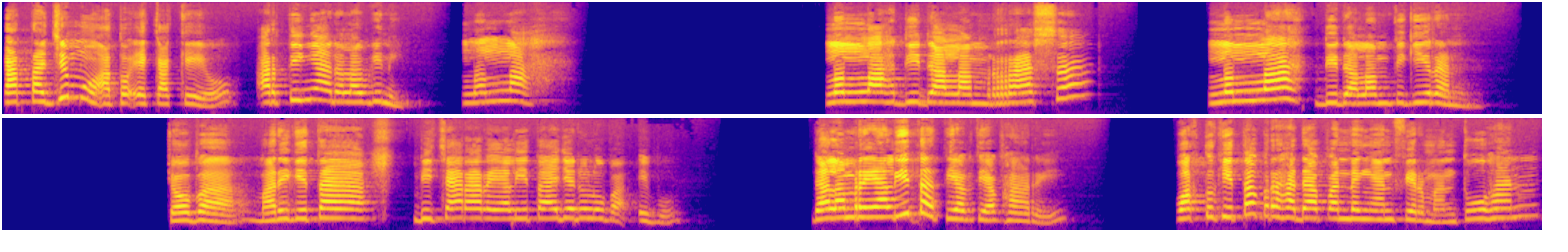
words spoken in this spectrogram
Kata jemu atau ekakeo artinya adalah begini, lelah. Lelah di dalam rasa, lelah di dalam pikiran. Coba, mari kita bicara realita aja dulu Pak, Ibu. Dalam realita tiap-tiap hari, waktu kita berhadapan dengan firman Tuhan,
